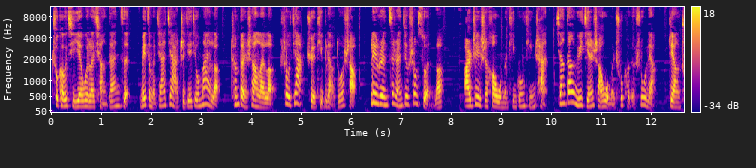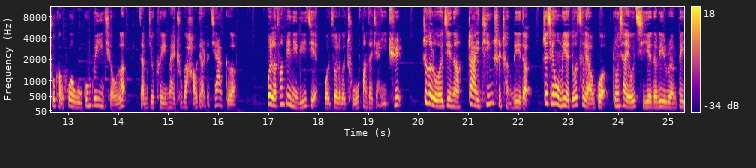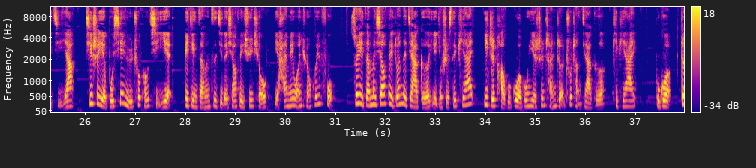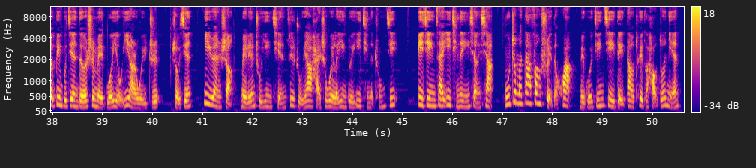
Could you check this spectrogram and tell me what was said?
出口企业为了抢单子，没怎么加价，直接就卖了，成本上来了，售价却提不了多少，利润自然就受损了。而这时候我们停工停产，相当于减少我们出口的数量，这样出口货物供不应求了，咱们就可以卖出个好点的价格。为了方便你理解，我做了个图放在讲义区。这个逻辑呢，乍一听是成立的。之前我们也多次聊过，中下游企业的利润被挤压，其实也不限于出口企业，毕竟咱们自己的消费需求也还没完全恢复，所以咱们消费端的价格，也就是 CPI，一直跑不过工业生产者出厂价格 PPI。不过这并不见得是美国有意而为之。首先，意愿上，美联储印钱最主要还是为了应对疫情的冲击。毕竟，在疫情的影响下，不这么大放水的话，美国经济得倒退个好多年。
